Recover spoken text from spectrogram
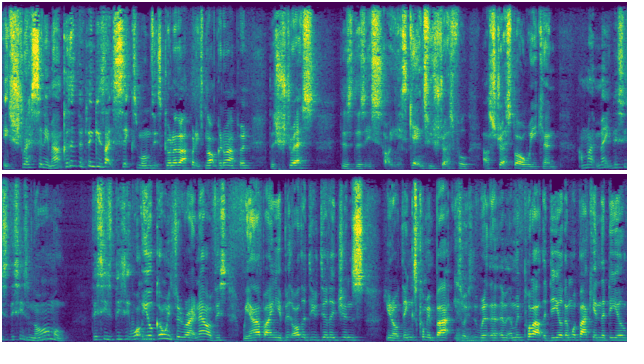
it's stressing him out because the thing is, like six months, it's gonna happen, it's not gonna happen. The stress. There's there's it's oh, it's getting too stressful. I was stressed all weekend. I'm like, mate, this is this is normal. This is this is what you're going through right now. Of this, we are buying you bit all the due diligence. You know, things coming back. So Mhm. it's- and and we pull out the deal, then we're back in the deal.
